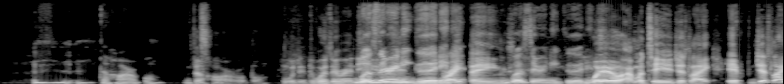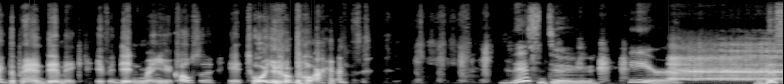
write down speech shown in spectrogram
the horrible. The horrible. Was, there any Was there any good in bright things? Was there any good? In it? Well, I'm gonna tell you, just like if, just like the pandemic, if it didn't bring you closer, it tore you apart. This dude here, this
